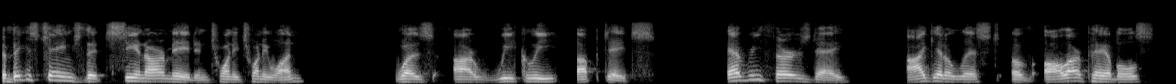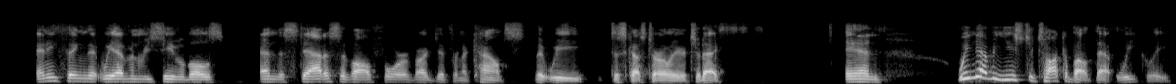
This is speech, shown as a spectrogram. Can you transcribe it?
the biggest change that CNR made in 2021 was our weekly updates. Every Thursday, I get a list of all our payables anything that we have in receivables, and the status of all four of our different accounts that we discussed earlier today. And we never used to talk about that weekly,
